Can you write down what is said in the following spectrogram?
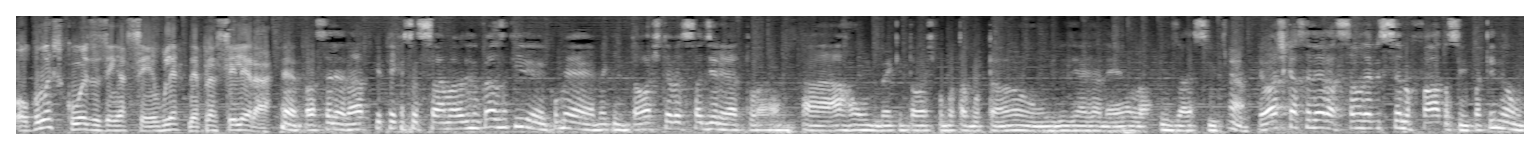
algumas coisas em Assembler, né, para acelerar. É, para acelerar, porque tem que acessar, mas no caso aqui, como é Macintosh, deve acessar direto a, a, a ROM do Macintosh para botar botão, desenhar janela, usar assim. É. Eu acho que a aceleração deve ser no fato, assim, para quem não,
